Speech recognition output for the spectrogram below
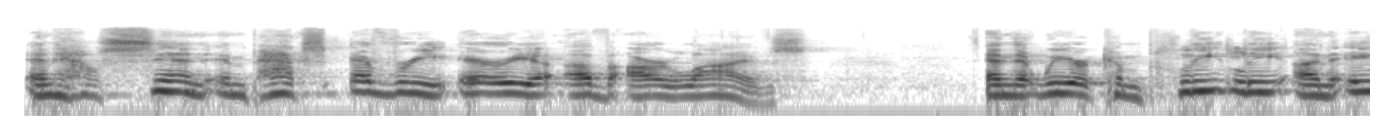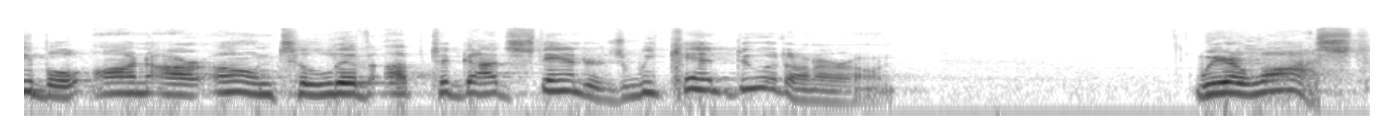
and how sin impacts every area of our lives. And that we are completely unable on our own to live up to God's standards. We can't do it on our own. We are lost.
